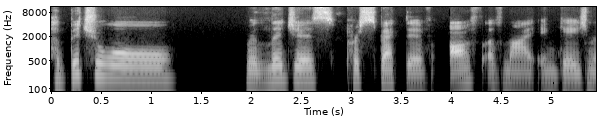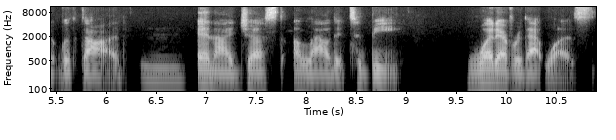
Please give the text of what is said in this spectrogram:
habitual religious perspective off of my engagement with God mm. and I just allowed it to be whatever that was.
